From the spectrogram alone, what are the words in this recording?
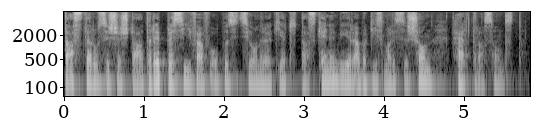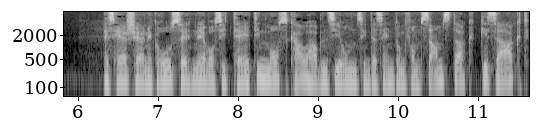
dass der russische Staat repressiv auf Opposition reagiert, das kennen wir, aber diesmal ist es schon härter härter als sonst. Es herrsche eine große Nervosität in Moskau, haben Sie uns in der Sendung vom Samstag gesagt.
